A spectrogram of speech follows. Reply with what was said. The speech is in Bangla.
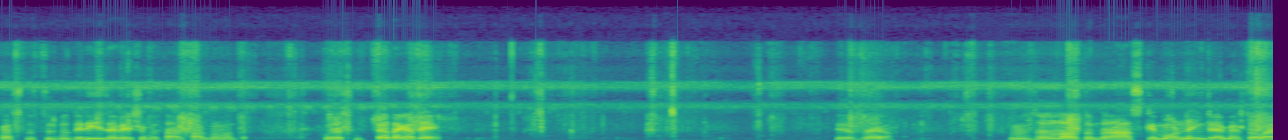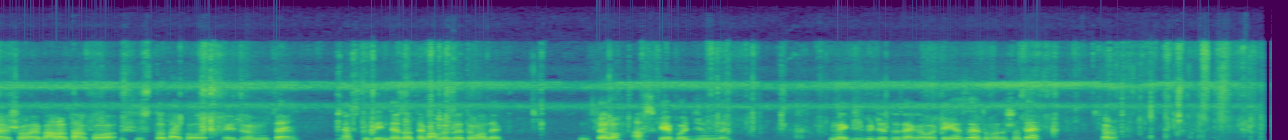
কষ্ট শিল্প বেরিয়ে যাবে এই সময় তার পারব না পুরো সুটটা দেখাতে। ঠিক আছে? তুমি তোমরা আজকে মর্নিং টাইমে সবাই সবাই ভালো থাকো, সুস্থ থাকো, এই জন্য চাই। আজকে দিনটা যাতে ভালো যায় তোমাদের। চলো, আজকে পর্যন্ত নেক্সট ভিডিওতে দেখাবো, ঠিক আছে? তোমাদের সাথে? চলো।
